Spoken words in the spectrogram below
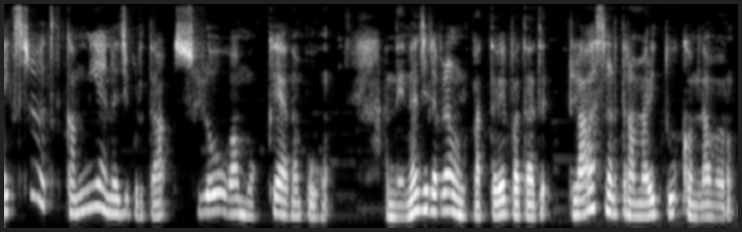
எக்ஸ்ட்ரா எக்ஸ்ட்ராவர்ட்ஸ்க்கு கம்மியாக எனர்ஜி கொடுத்தா ஸ்லோவாக மொக்கையாக தான் போகும். அந்த எனர்ஜி லெவல் அவங்களுக்கு பத்தவே பத்தாது. கிளாஸ் நடத்துகிற மாதிரி தூக்கம் தான் வரும்.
